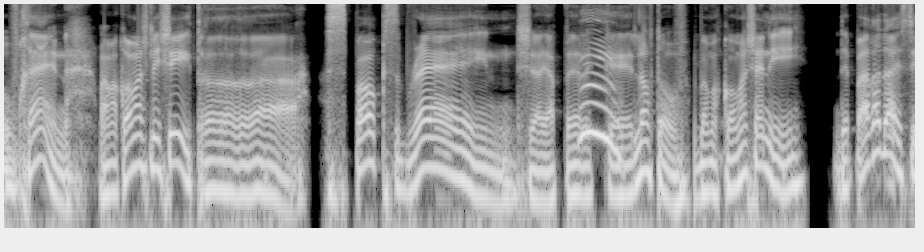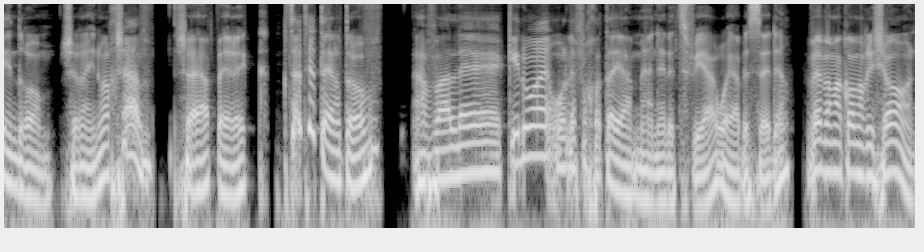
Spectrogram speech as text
ובכן, במקום השלישי, Spock's Brain, שהיה פרק uh, לא טוב. במקום השני, The Paradise Syndrome, שראינו עכשיו, שהיה פרק קצת יותר טוב. אבל uh, כאילו הוא לפחות היה מהנה לצפייה, הוא היה בסדר. ובמקום הראשון,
